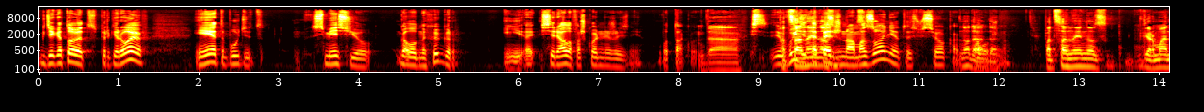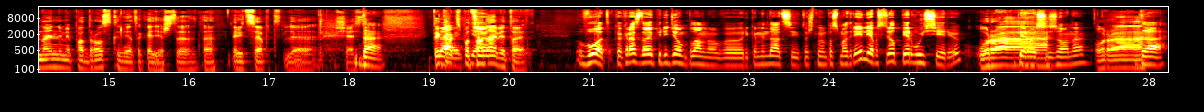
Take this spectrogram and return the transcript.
где готовят супергероев, и это будет смесью голодных игр и э, сериалов о школьной жизни. Вот так вот. Да. Выйдет Пацаны опять нас... же на Амазоне, то есть все как ну, положено. Да, да. Пацаны, но с гормональными подростками, это, конечно, да, рецепт для счастья. Да. Ты да, как с пацанами-то? Я... Вот, как раз давай перейдем плавно в рекомендации, то, что мы посмотрели. Я посмотрел первую серию. Ура! Первого сезона. Ура! Да,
